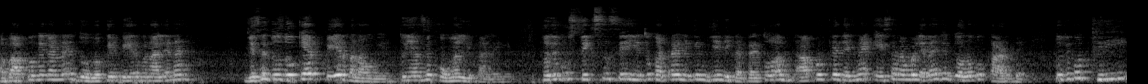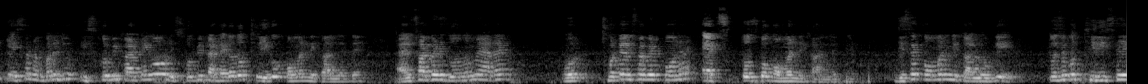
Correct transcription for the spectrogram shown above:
अब आपको क्या करना है? दो दो के पेयर बना लेना है। जैसे दो दो के पेयर बनाओगे तो यहाँ से कॉमन निकालेंगे तो देखो सिक्स से ये तो कट रहा है, लेकिन ये नहीं कट रहा है। तो अब आपको क्या देखना है, ऐसा नंबर लेना है जो दोनों को काट दे। तो देखो थ्री ऐसा नंबर है जो इसको भी काटेगा और इसको भी काटेगा तो थ्री को कॉमन निकाल लेते हैं। अल्फ़ाबेट दोनों में आ रहा है और छोटे अल्फ़ाबेट कौन है? एक्स तो उसको कॉमन निकाल लेते हैं। जिसे कॉमन निकालोगे तो देखो थ्री से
